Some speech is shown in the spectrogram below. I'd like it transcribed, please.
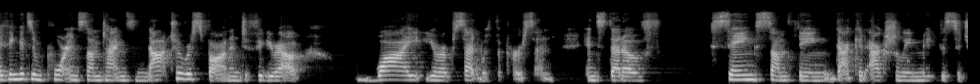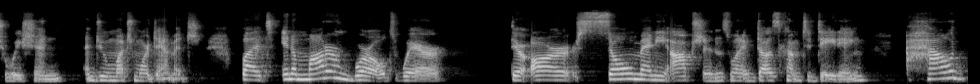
I think it's important sometimes not to respond and to figure out why you're upset with the person instead of saying something that could actually make the situation and do much more damage. But in a modern world where there are so many options when it does come to dating, how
